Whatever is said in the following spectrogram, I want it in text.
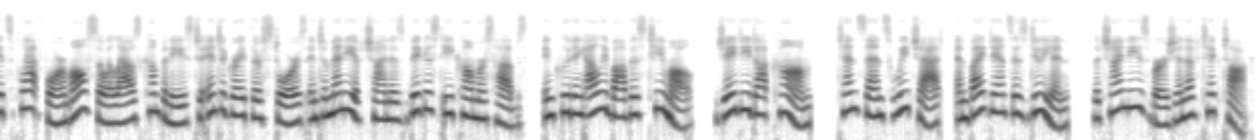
Its platform also allows companies to integrate their stores into many of China's biggest e commerce hubs, including Alibaba's Tmall, JD.com, Tencent's WeChat, and ByteDance's Douyin, the Chinese version of TikTok.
